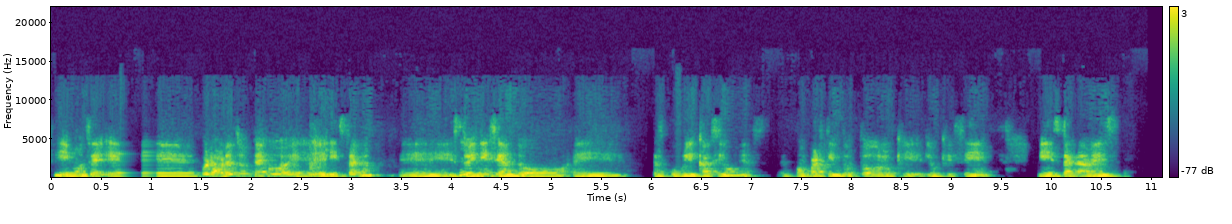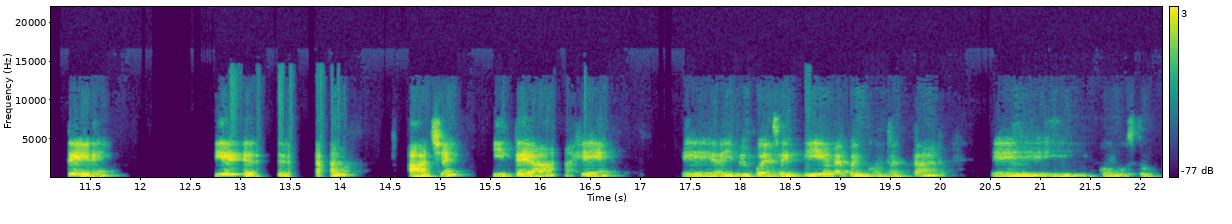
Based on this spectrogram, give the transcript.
Sí, Monse, eh, por ahora yo tengo eh, el Instagram, estoy iniciando las publicaciones, compartiendo todo lo que, lo que sé. Mi Instagram es Tere Piedra H I T A G. Eh, ahí me pueden seguir, me pueden contactar eh, y con gusto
